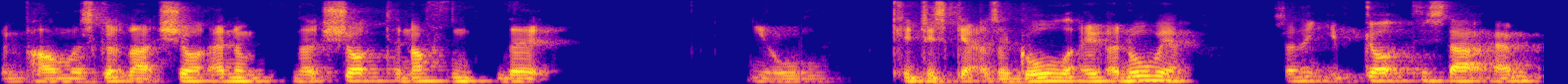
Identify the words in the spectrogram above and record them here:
And Palma's got that shot in him, that shot to nothing that, you know, could just get us a goal out of nowhere. So I think you've got to start him.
